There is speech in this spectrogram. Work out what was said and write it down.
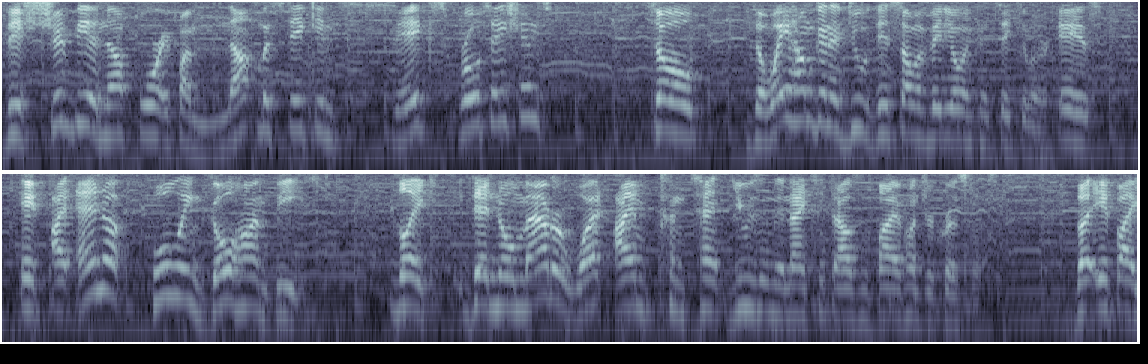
This should be enough for, if I'm not mistaken, six rotations. So the way I'm going to do this summon video in particular is if I end up pulling Gohan Beast, like, then no matter what, I'm content using the 19,500 crystals. But if I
